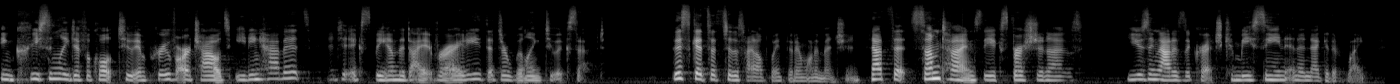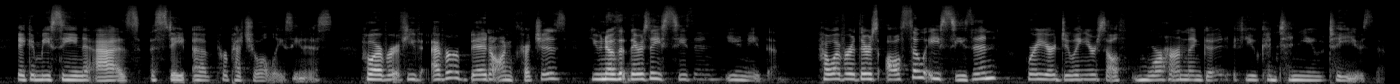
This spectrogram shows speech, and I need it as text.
increasingly difficult to improve our child's eating habits and to expand the diet variety that they're willing to accept. This gets us to the final point that I want to mention. That's that sometimes the expression of using that as a crutch can be seen in a negative light. It can be seen as a state of perpetual laziness. However, if you've ever been on crutches, you know that there's a season you need them. However, there's also a season where you're doing yourself more harm than good if you continue to use them.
